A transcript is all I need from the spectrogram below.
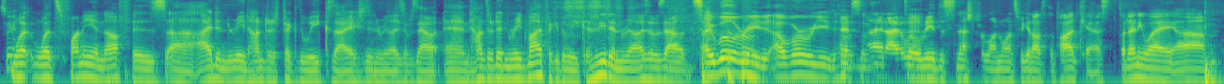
So. What What's funny enough is uh, I didn't read Hunter's pick of the week because I actually didn't realize it was out, and Hunter didn't read my pick of the week because he didn't realize it was out. So. I will read it. I will read and, and I will read the Sinestro one once we get off the podcast. But anyway, um,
